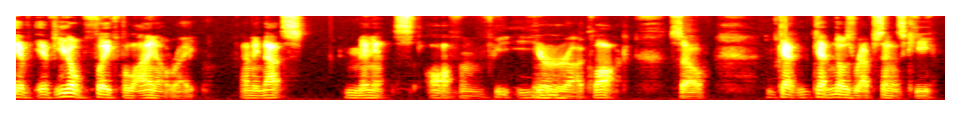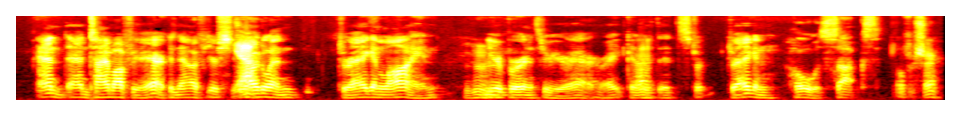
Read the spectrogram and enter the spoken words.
if if you don't flake the line out right, I mean that's minutes off of your uh, clock. So get getting those reps in is key. and and time off your air because now if you're Yeah. struggling dragging line, Mhm. you're burning through your air, right? Because Right. it's dragging hose sucks. Oh, for sure.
